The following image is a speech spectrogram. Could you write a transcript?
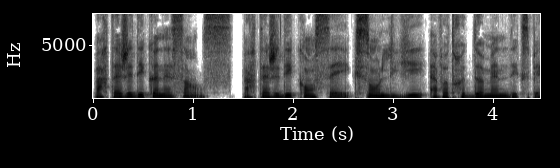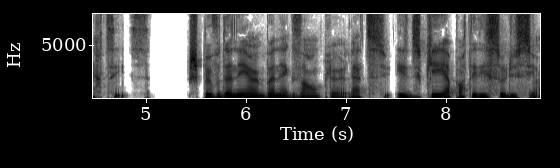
partager des connaissances, partager des conseils qui sont liés à votre domaine d'expertise. Je peux vous donner un bon exemple là-dessus. Éduquer, apporter des solutions.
